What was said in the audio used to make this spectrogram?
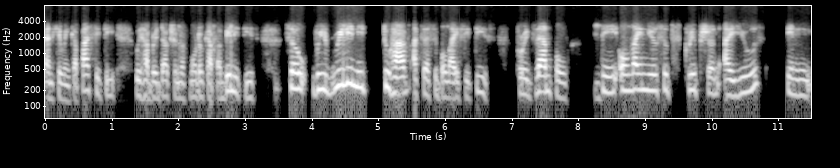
and hearing capacity. We have reduction of motor capabilities. So we really need to have accessible ICTs. For example, the online news subscription I use in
